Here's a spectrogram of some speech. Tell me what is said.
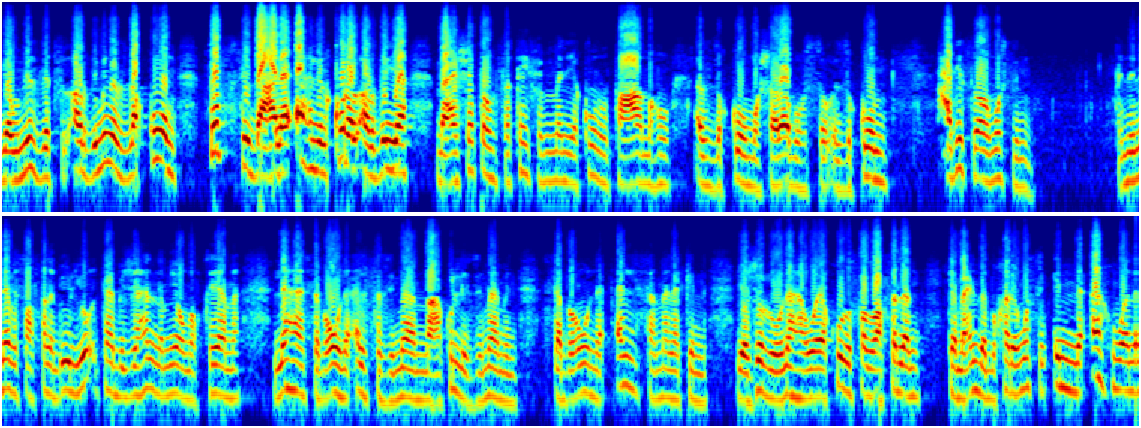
لو نزلت في الأرض من الزقوم تفسد على أهل الكرة الأرضية معيشتهم. فكيف من يكون طعامه الزقوم وشرابه الزقوم؟ حديث رواه مسلم أن النبي صلى الله عليه وسلم بيقول يؤتى بجهنم يوم القيامة لها سبعون ألف زمام مع كل زمام سبعون ألف ملك يجرونها ويقول صلى الله عليه وسلم كما عند البخاري ومسلم إن أهون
